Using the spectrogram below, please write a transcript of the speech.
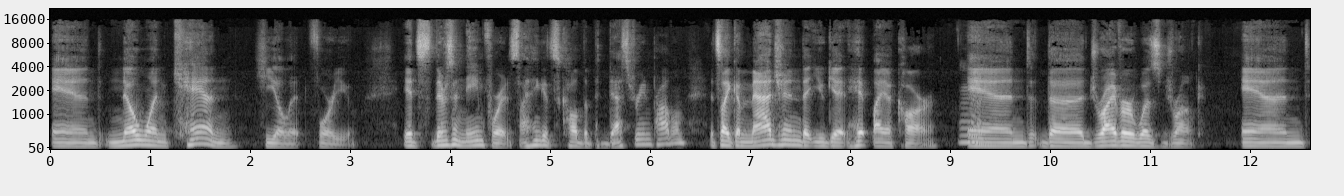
and no one can heal it for you. It's there's a name for it. It's, I think it's called the pedestrian problem. It's like imagine that you get hit by a car and the driver was drunk. And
